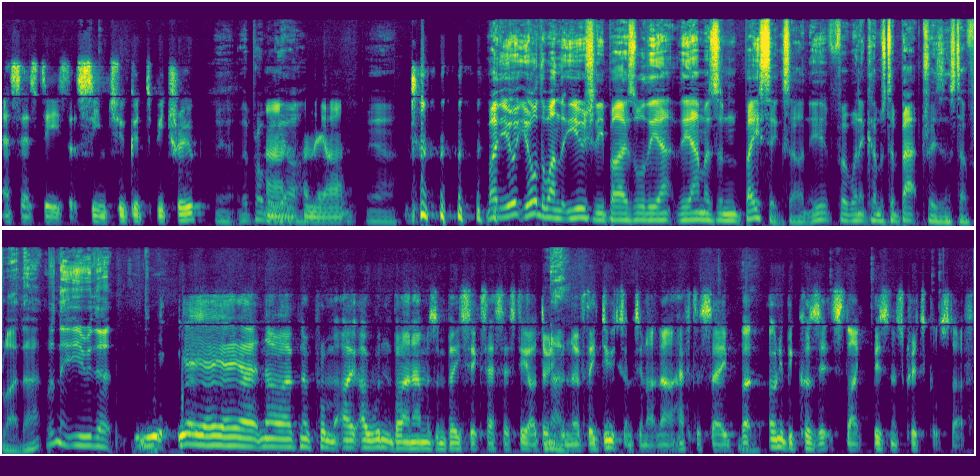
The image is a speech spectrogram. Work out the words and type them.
SSDs that seem too good to be true. Yeah, they probably um, are. And they are. Yeah. but you're, you're the one that usually buys all the the Amazon basics, aren't you? For when it comes to batteries and stuff like that. Wasn't it you that. Yeah, yeah, yeah, yeah. No, I have no problem. I, I wouldn't buy an Amazon Basics SSD. I don't no. even know if they do something like that, I have to say. But only because it's like business critical stuff.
